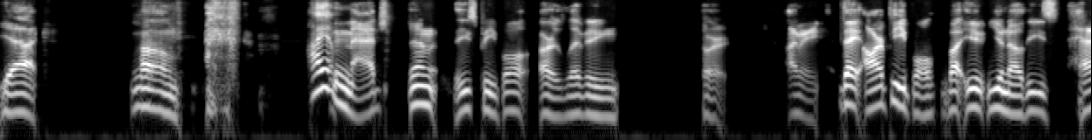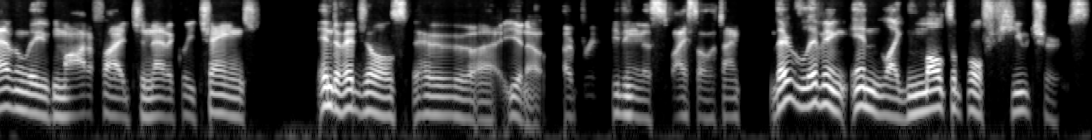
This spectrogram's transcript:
Yuck. Um, I imagine these people are living, or I mean, they are people, but you you know these heavily modified, genetically changed individuals who uh, you know are breathing this spice all the time. They're living in like multiple futures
